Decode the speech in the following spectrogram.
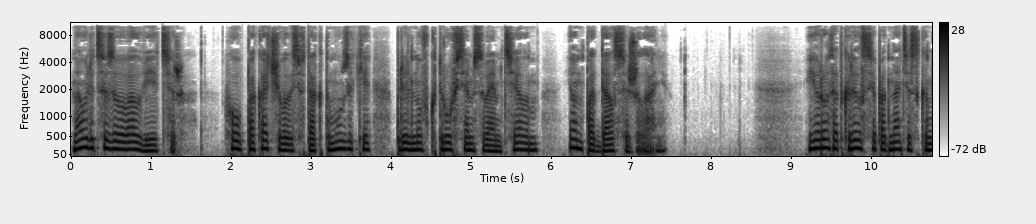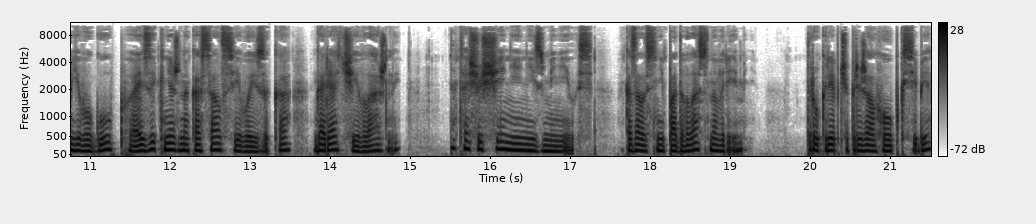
На улице завывал ветер. Хоуп покачивалась в такт музыки, прильнув к Тру всем своим телом, и он поддался желанию. Ее рот открылся под натиском его губ, а язык нежно касался его языка, горячий и влажный. Это ощущение не изменилось, оказалось неподвластно времени. Тру крепче прижал Хоуп к себе,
